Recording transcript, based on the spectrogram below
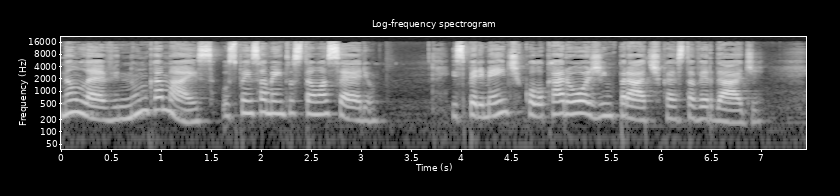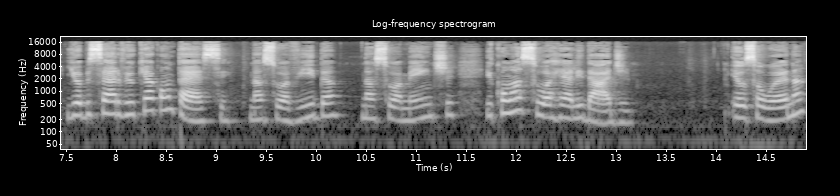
não leve nunca mais os pensamentos tão a sério. Experimente colocar hoje em prática esta verdade e observe o que acontece na sua vida, na sua mente e com a sua realidade. Eu sou Ana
